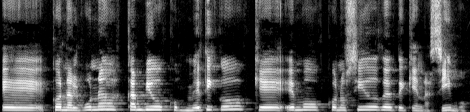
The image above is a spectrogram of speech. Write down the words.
eh, con algunos cambios cosméticos que hemos conocido desde que nacimos.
